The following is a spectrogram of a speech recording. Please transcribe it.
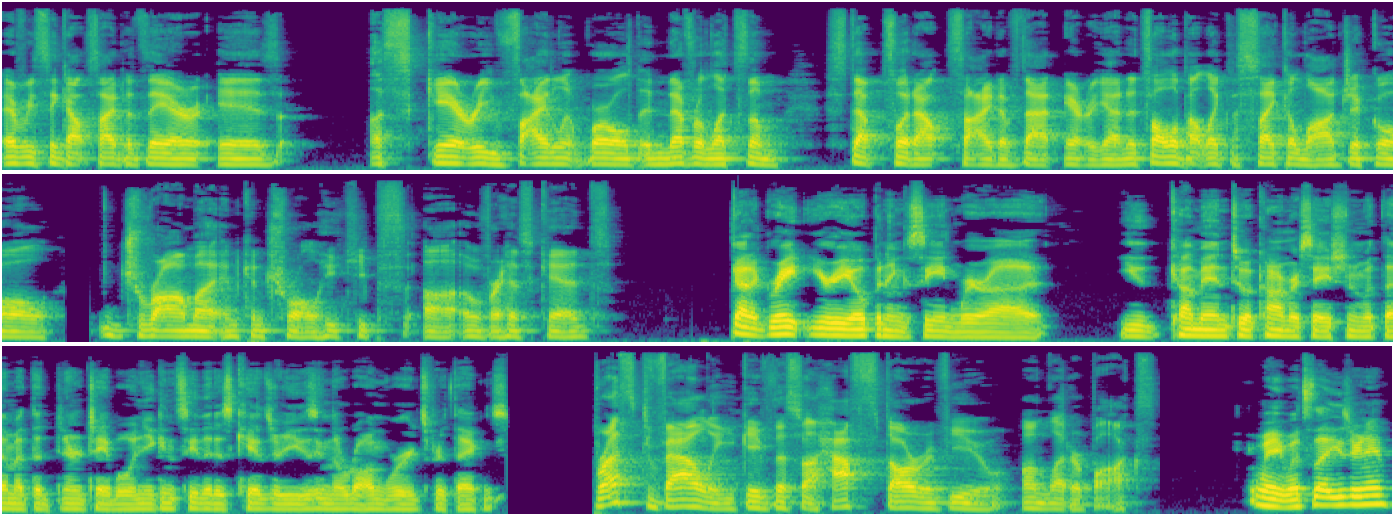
everything outside of there is a scary, violent world and never lets them step foot outside of that area. And it's all about like the psychological drama and control he keeps uh, over his kids. Got a great eerie opening scene where uh, you come into a conversation with them at the dinner table and you can see that his kids are using the wrong words for things. Breast Valley gave this a half star review on Letterboxd. Wait, what's that username?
